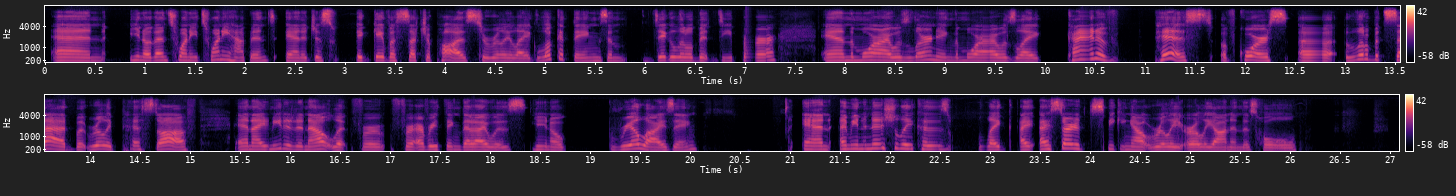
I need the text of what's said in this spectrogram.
And, you know, then 2020 happened and it just, it gave us such a pause to really like look at things and dig a little bit deeper. And the more I was learning, the more I was like kind of pissed, of course, uh, a little bit sad, but really pissed off. And I needed an outlet for, for everything that I was, you know, realizing. And i mean initially because like I, I started speaking out really early on in this whole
